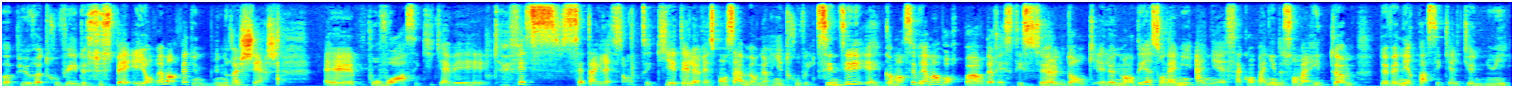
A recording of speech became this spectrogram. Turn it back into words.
pas pu retrouver de suspect et ils ont vraiment fait une, recherche euh, pour voir c'est qui qui avait, qui avait fait cette agression, qui était le responsable, mais on n'a rien trouvé. Cindy commençait vraiment à avoir peur de rester seule, donc elle a demandé à son amie Agnès, accompagnée de son mari Tom, de venir passer quelques nuits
